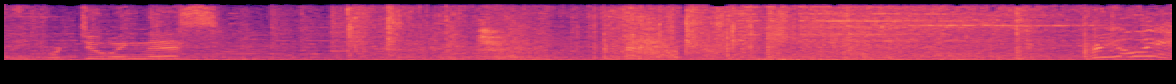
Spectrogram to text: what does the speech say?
Believe we're doing this? Really?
